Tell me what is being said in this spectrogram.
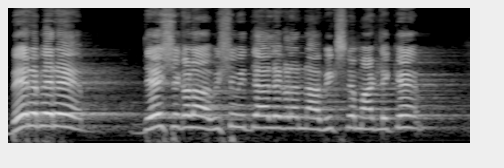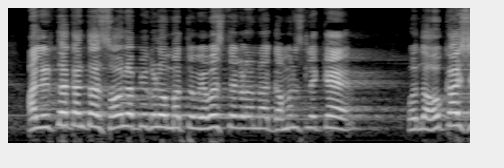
ಬೇರೆ ಬೇರೆ ದೇಶಗಳ ವಿಶ್ವವಿದ್ಯಾಲಯಗಳನ್ನು ವೀಕ್ಷಣೆ ಮಾಡಲಿಕ್ಕೆ, ಅಲ್ಲಿರ್ತಕ್ಕಂಥ ಸೌಲಭ್ಯಗಳು ಮತ್ತು ವ್ಯವಸ್ಥೆಗಳನ್ನು ಗಮನಿಸಲಿಕ್ಕೆ ಒಂದು ಅವಕಾಶ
